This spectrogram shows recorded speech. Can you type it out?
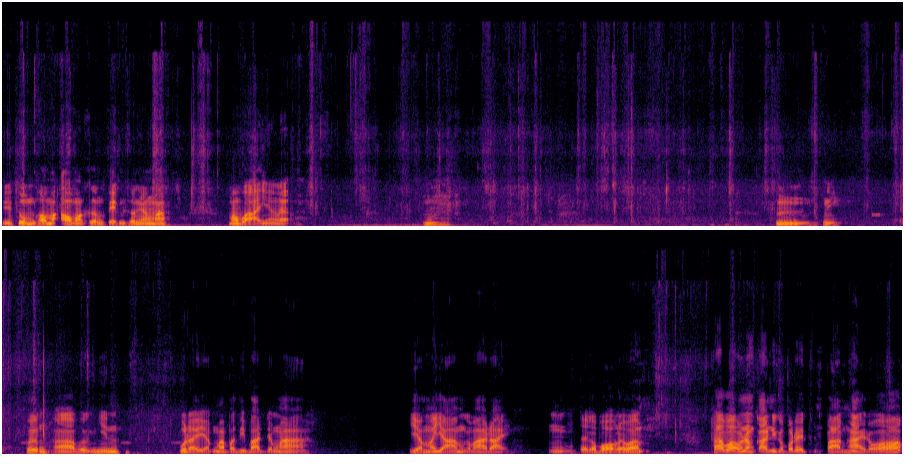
สิซุ่มเข้ามาเอามาเครื่องเส้นเครื่องยังมา มาหวายอหยังแล้วอืม นี่ เพิ่งผาเพิ่งหิน ผู้ใดอยากมาปฏิบัติอยากมาเยี่ยมมายามก็มาได้ อืม แต่ก็บอกเลยว่า ถ้าเว่าน้ำกันนี่ก็บ่ได้ปากให้ดอก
